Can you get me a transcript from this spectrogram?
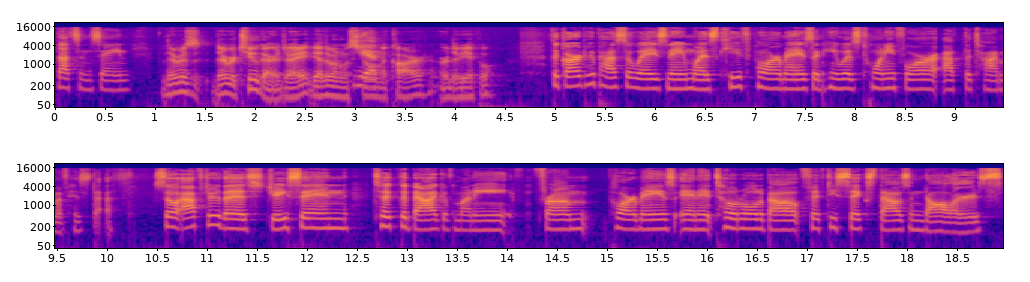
that's insane. There was there were two guards, right? The other one was still Yeah. in the car or the vehicle. The guard who passed away's name was Keith Palomares, and he was 24 at the time of his death. So after this, Jason took the bag of money from Palomares, and it totaled about $56,000.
